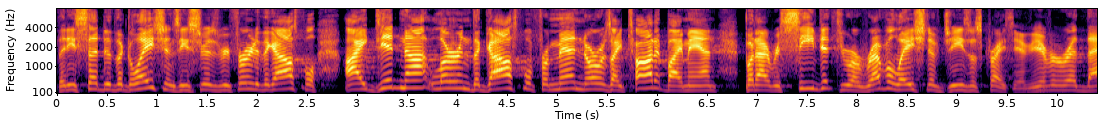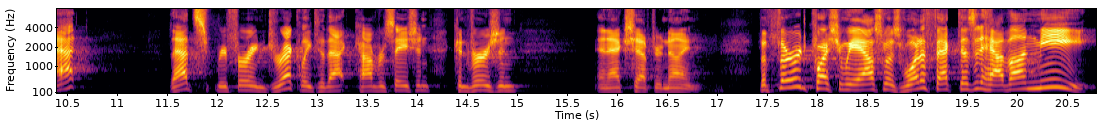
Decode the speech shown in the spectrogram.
that he said to the Galatians. He was referring to the gospel I did not learn the gospel from men, nor was I taught it by man, but I received it through a revelation of Jesus Christ. Have you ever read that? That's referring directly to that conversation, conversion in Acts chapter 9. The third question we asked was, What effect does it have on me?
